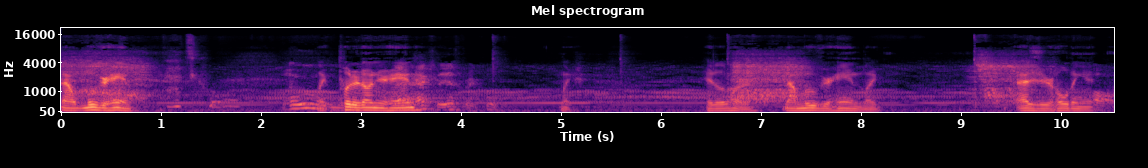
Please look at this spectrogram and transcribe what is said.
Now move your hand. That's cool. Ooh. Like put it on your That hand. actually is pretty cool. Like hit it a little harder. Now move your hand like as you're holding it. Oh,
